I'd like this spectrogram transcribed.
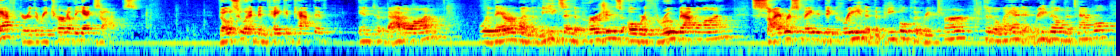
after the return of the exiles. Those who had been taken captive into Babylon were there when the Medes and the Persians overthrew Babylon. Cyrus made a decree that the people could return to the land and rebuild the temple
